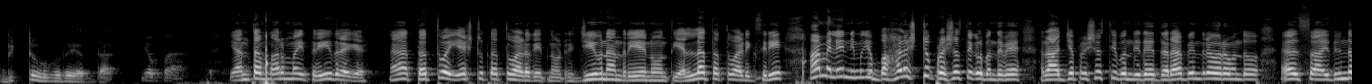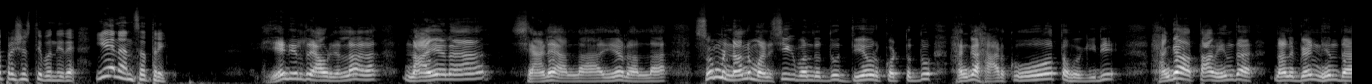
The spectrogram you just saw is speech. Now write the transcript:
ಬಿಟ್ಟು ಹೋಗುವುದು ಎದ್ದ. ಎಂಥ ಮರ್ಮ ಐತ್ರಿ ಇದ್ರಾಗೆ? ಹಾಂ ತತ್ವ ಎಷ್ಟು ತತ್ವ ಅಡಗೈತೆ ನೋಡ್ರಿ. ಜೀವನ ಅಂದ್ರೆ ಏನು ಅಂತ ಎಲ್ಲ ತತ್ವ ಅಡಗಿಸಿರಿ. ಆಮೇಲೆ ನಿಮಗೆ ಬಹಳಷ್ಟು ಪ್ರಶಸ್ತಿಗಳು ಬಂದಿವೆ. ರಾಜ್ಯ ಪ್ರಶಸ್ತಿ ಬಂದಿದೆ ದರಾ ಬೇಂದ್ರೆ ಅವರ ಒಂದು ಸ ಇದರಿಂದ ಪ್ರಶಸ್ತಿ ಬಂದಿದೆ. ಏನು ಅನ್ಸತ್ರಿ? ರೀ ಅವರೆಲ್ಲ ನಾಯನ ಶಾಣೆ ಅಲ್ಲ ಏನಲ್ಲ ಸುಮ್ಮನೆ ನನ್ನ ಮನಸ್ಸಿಗೆ ಬಂದದ್ದು ದೇವ್ರು ಕೊಟ್ಟದ್ದು ಹಂಗೆ ಹಾಡ್ಕೋತ ಹೋಗಿನಿ ಹಂಗೆ ತಾವು ಹಿಂದೆ ನನ್ನ ಬೆನ್ನ ಹಿಂದೆ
